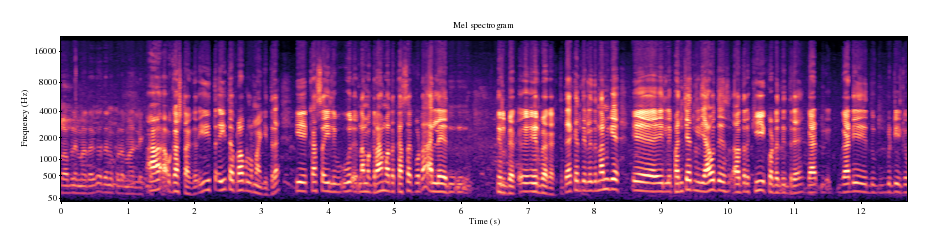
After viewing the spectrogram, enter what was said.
ಪ್ರಾಬ್ಲಮ್ ಆದಾಗ ಅದನ್ನು ಕೂಡ ಮಾಡಲಿಕ್ಕೆ ಆ, ಕಷ್ಟ ಆಗುತ್ತೆ ಈ ತ ಈ ಥರ ಪ್ರಾಬ್ಲಮ್ ಆಗಿದ್ದರೆ ಈ ಕಸ ಇಲ್ಲಿ ಊರು ನಮ್ಮ ಗ್ರಾಮದ ಕಸ ಕೂಡ ಅಲ್ಲೇ ನಿಲ್ಬೇಕು ಇರಬೇಕಾಗ್ತದೆ. ಯಾಕಂತ ಹೇಳಿದರೆ ನಮಗೆ ಇಲ್ಲಿ ಪಂಚಾಯತ್ನಲ್ಲಿ ಯಾವುದೇ ಅದರ ಕೀ ಕೊಡದಿದ್ದರೆ ಗಾಡಿ ಗಾಡಿ ಇದು ಬಿಡಲಿಕ್ಕೆ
